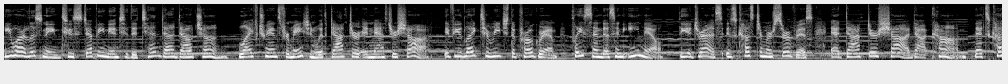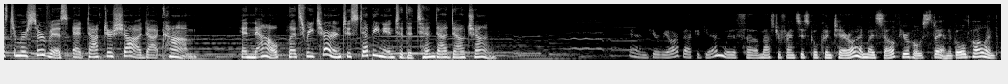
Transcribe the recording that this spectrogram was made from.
You are listening to Stepping into the Ten Da Tao Chang Life Transformation with Dr. and Master Sha. If you'd like to reach the program, please send us an email. The address is customer service at drsha.com. That's customer service at drsha.com. And now, let's return to stepping into the Ten Da Tao Chang here we are back again with uh, Master Francisco Quintero and myself, your host, Diana Gold Holland.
